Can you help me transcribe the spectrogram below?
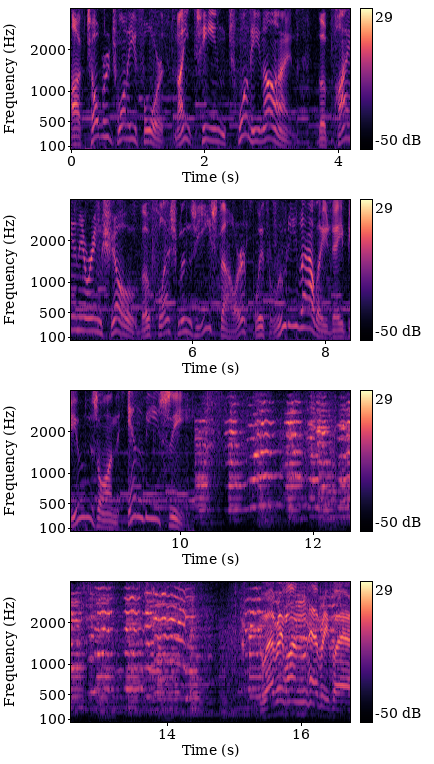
October 24th, 1929, the pioneering show The Fleischmann's Yeast Hour with Rudy Vallée debuts on NBC. To everyone, everywhere,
